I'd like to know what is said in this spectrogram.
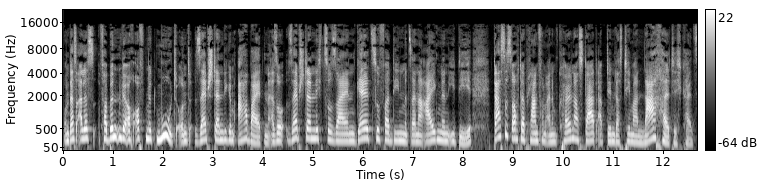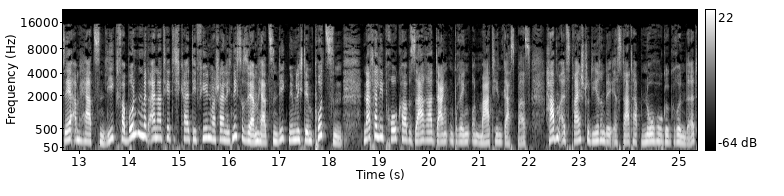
Und das alles verbinden wir auch oft mit Mut und selbstständigem Arbeiten. Also selbstständig zu sein, Geld zu verdienen mit seiner eigenen Idee. Das ist auch der Plan von einem Kölner Start-up, dem das Thema Nachhaltigkeit sehr am Herzen liegt, verbunden mit einer Tätigkeit, die vielen wahrscheinlich nicht so sehr am Herzen liegt, nämlich dem Putzen. Nathalie Prokop, Sarah Dankenbring und Martin Gaspers haben als drei Studierende ihr Startup Noho gegründet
